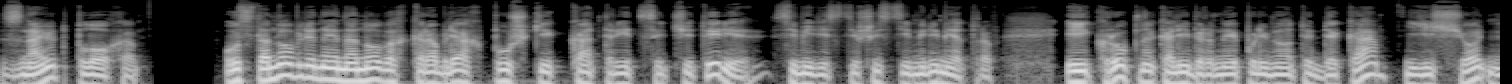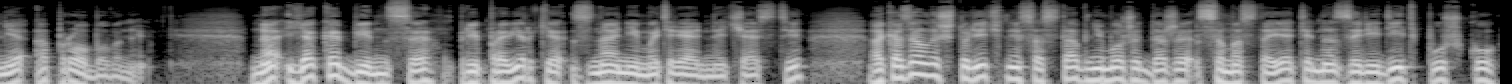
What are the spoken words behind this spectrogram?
знают плохо. Установленные на новых кораблях пушки К-34 76 мм и крупнокалиберные пулеметы ДК еще не опробованы. На Якобинце при проверке знаний материальной части оказалось, что личный состав не может даже самостоятельно зарядить пушку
